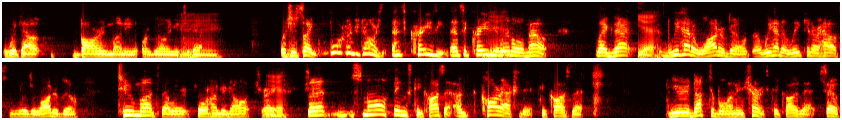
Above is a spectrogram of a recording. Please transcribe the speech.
without borrowing money or going into debt, Mm, which is like four hundred dollars. That's crazy. That's a crazy Yeah. little amount. Like that. Yeah. We had a water bill. We had a leak in our house, and there was a water bill. Two months that were four hundred dollars. Right. Yeah. So that small things could cause that. A car accident could cause that. Your deductible on insurance could cause that. So,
